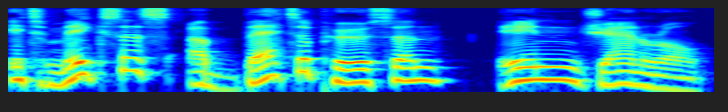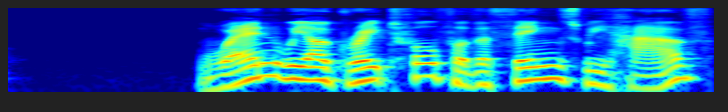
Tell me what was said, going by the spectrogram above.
it makes us a better person in general. When we are grateful for the things we have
